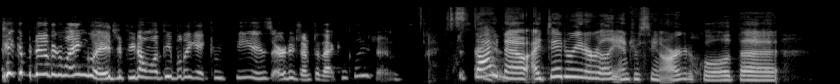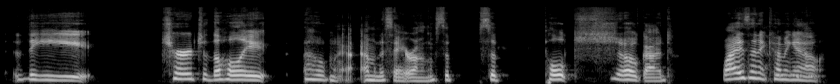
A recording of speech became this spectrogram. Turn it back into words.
Pick up another language if you don't want people to get confused or to jump to that conclusion. Just Side saying. note, I did read a really interesting article. The the Church of the Holy oh my god, I'm gonna say it wrong. Sep- Sepult oh god. Why isn't it coming out?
